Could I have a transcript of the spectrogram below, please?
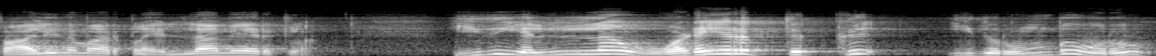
பாலினமாக இருக்கலாம் எல்லாமே இருக்கலாம். இது எல்லாம் உடையறத்துக்கு இது ரொம்ப ஒரு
